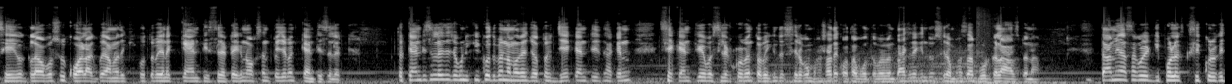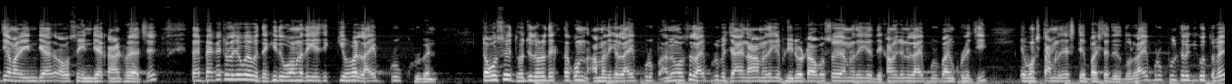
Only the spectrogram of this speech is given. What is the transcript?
সেইগুলো অবশ্যই করা লাগবে। আমাদের কী করতে হবে, এখানে ক্যান্টি সিলেক্ট এখানে অপশন পেয়ে যাবেন ক্যান্টি সিলেক্ট তো ক্যান্টি সিলেক্টে যখন কী করবেন আমাদের যত যে ক্যান্টি থাকেন, সে ক্যান্টি এবার সিলেক্ট করবেন, তবে কিন্তু সেরকম ভাষাতে কথা বলতে পারবেন তাছাড়া কিন্তু সেরকম ভাষার বোর্ডগুলো আসবে না। তা আমি আশা করি ডিফল্ট ক্লিক করে রেখেছি আমার ইন্ডিয়া অবশ্যই ইন্ডিয়া কানেক্ট হয়ে আছে। তাই ব্যাকে চলে যাব, এবার দেখিয়ে দেবো দেখি যে কীভাবে লাইভ গ্রুপ খুলবেন। তো অবশ্যই ধৈর্য ধরে দেখতে থাকুন, আমাদেরকে লাইভ গ্রুপ আমি অবশ্যই লাইভ গ্রুপে যাই না, আমাদেরকে ভিডিওটা অবশ্যই আমাদেরকে দেখানোর জন্য লাইভ গ্রুপ আমি খুলেছি এবং আমাদেরকে স্টেপ বাই স্টেপ দেখব লাইভ গ্রুপ খুলতে কী করতে হবে?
